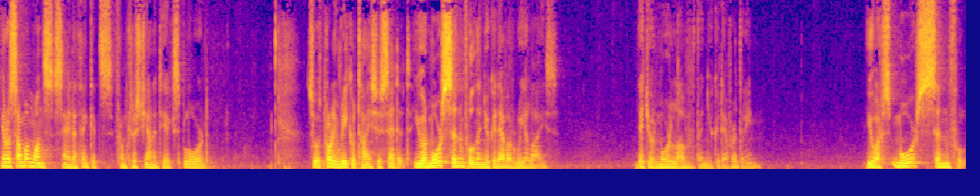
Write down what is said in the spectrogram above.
You know, someone once said, I think it's from Christianity Explored. So it's probably Rico Tice who said it. You are more sinful than you could ever realize. yet you're more loved than you could ever dream. You are more sinful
